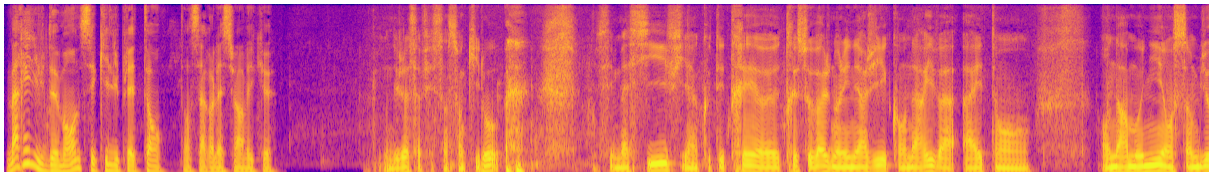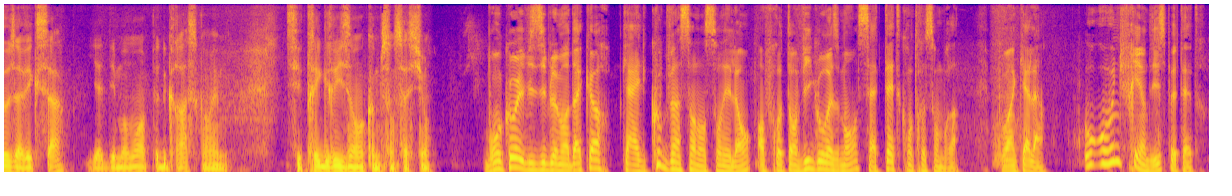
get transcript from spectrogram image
Marie lui demande ce qui lui plaît tant dans sa relation avec eux. Déjà, ça fait 500 kilos. c'est massif, il y a un côté très, euh, très sauvage dans l'énergie et quand on arrive à, être en, en harmonie, en symbiose avec ça, il y a des moments un peu de grâce quand même. C'est très grisant comme sensation. Bronco est visiblement d'accord, car il coupe Vincent dans son élan en frottant vigoureusement sa tête contre son bras, pour un câlin. ou une friandise peut-être.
